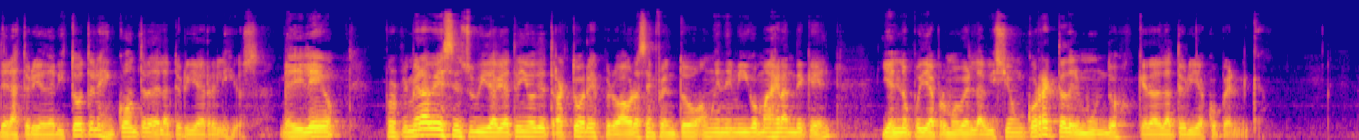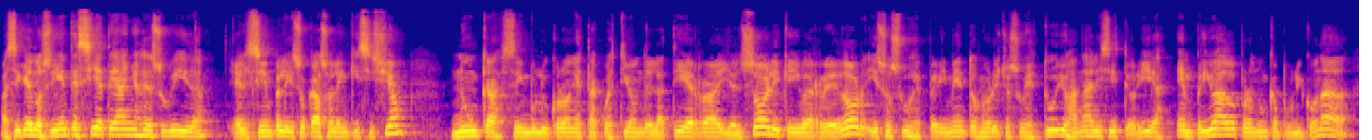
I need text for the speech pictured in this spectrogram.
de la teoría de Aristóteles en contra de la teoría religiosa. Galileo, por primera vez en su vida, había tenido detractores, pero ahora se enfrentó a un enemigo más grande que él, y él no podía promover la visión correcta del mundo, que era la teoría copérnica. Así que en los siguientes siete años de su vida, él siempre le hizo caso a la Inquisición, nunca se involucró en esta cuestión de la Tierra y el Sol y que iba alrededor, hizo sus experimentos, mejor dicho, sus estudios, análisis, teorías en privado, pero nunca publicó nada.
